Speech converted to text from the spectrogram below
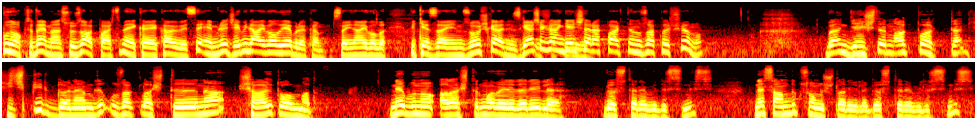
Bu noktada hemen sözü AK Parti MKYK üyesi Emre Cemil Ayvalı'ya bırakalım. Sayın Ayvalı bir kez daha yayınımıza hoş geldiniz. Gerçekten gençler AK Parti'den uzaklaşıyor mu? Ben gençlerin AK Parti'den hiçbir dönemde uzaklaştığına şahit olmadım. Ne bunu araştırma verileriyle gösterebilirsiniz, ne sandık sonuçlarıyla gösterebilirsiniz,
